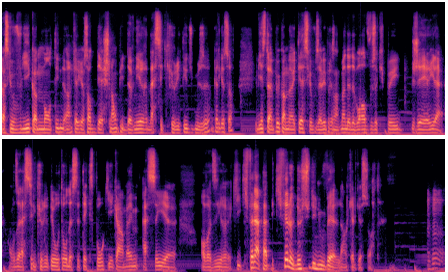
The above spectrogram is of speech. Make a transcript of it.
Parce que vous vouliez comme monter en quelque sorte d'échelon puis devenir la sécurité du musée, en quelque sorte. Eh bien, c'est un peu comme un test que vous avez présentement de devoir vous occuper, gérer la, on va dire, la sécurité autour de cette expo qui est quand même assez, euh, on va dire, euh, qui, qui fait la, qui fait le dessus des nouvelles, en quelque sorte. Mhm.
